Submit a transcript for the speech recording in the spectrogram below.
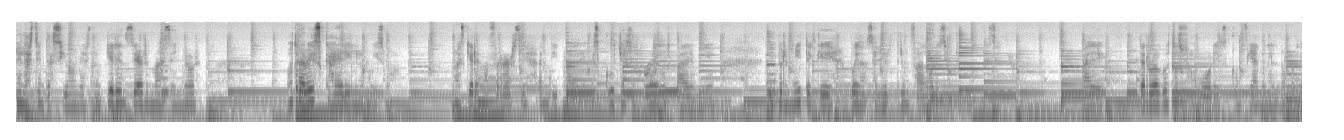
en las tentaciones. No quieren ser más, Señor, otra vez caer en lo mismo. Más quieren aferrarse a ti, Padre. Escucha sus ruegos, Padre mío, y permite que puedan salir triunfadores en tu nombre, Señor. Padre, te ruego estos favores confiando en el nombre de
